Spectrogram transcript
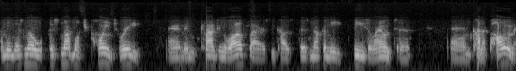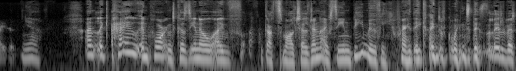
I mean, there's no there's not much point really um, in planting wildflowers because there's not going to be bees around to um, kind of pollinate it. Yeah. And like, how important? Because you know, I've got small children. I've seen Bee Movie where they kind of go into this a little bit.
